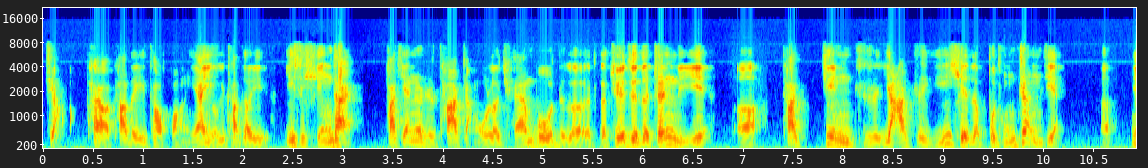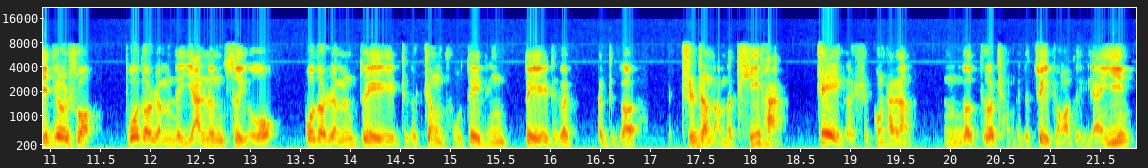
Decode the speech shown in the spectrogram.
假，他有他的一套谎言，由于他的意识形态。他简直是他掌握了全部这个这个绝对的真理啊！他禁止压制一切的不同政见啊，也就是说剥夺人们的言论自由，剥夺人们对这个政府对领对这个这个执政党的批判，这个是共产党能够得逞的一个最重要的原因。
